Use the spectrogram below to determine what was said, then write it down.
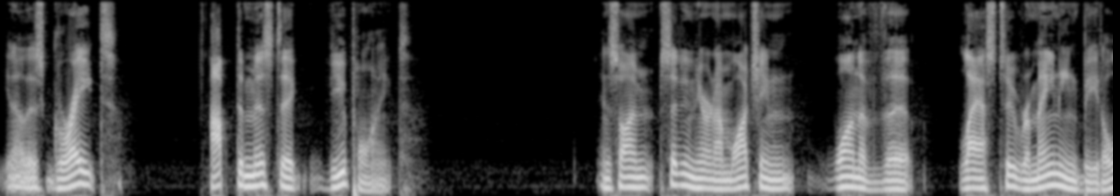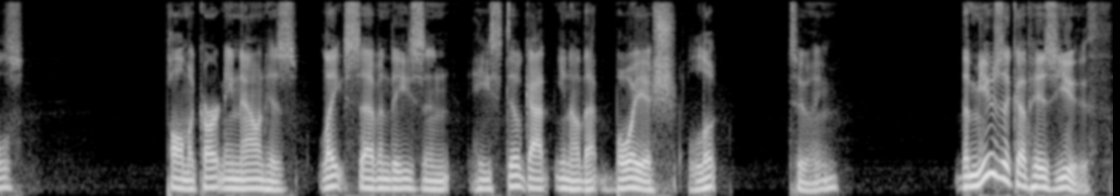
you know, this great optimistic viewpoint. And so I'm sitting here and I'm watching one of the last two remaining Beatles, Paul McCartney, now in his late 70s, and he's still got, you know, that boyish look to him. The music of his youth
